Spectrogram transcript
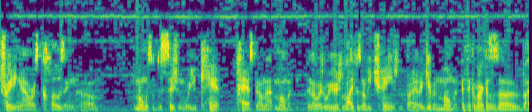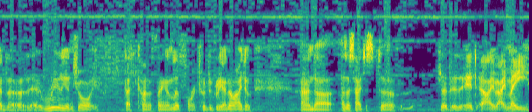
trading hours, closing. Uh, moments of decision where you can't pass beyond that moment. In other words, where your life is going to be changed by at a given moment. I think Americans uh, uh, really enjoy that kind of thing and live for it to a degree. I know I do. And uh, as I say, I just uh, it, I, I may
